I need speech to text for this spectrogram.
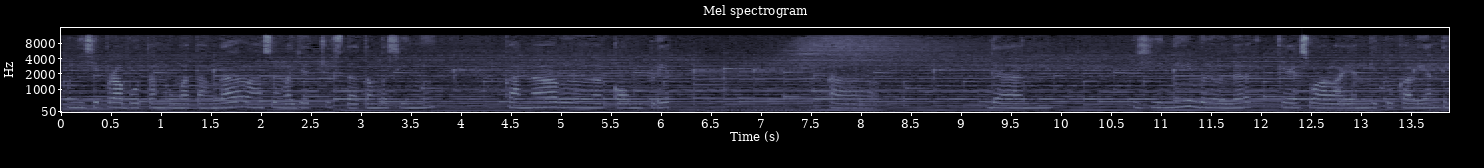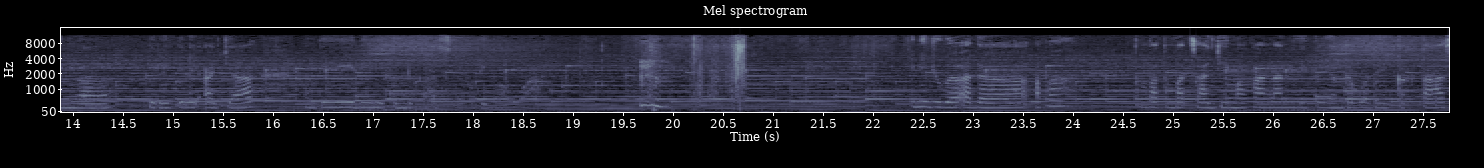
mengisi perabotan rumah tangga. Langsung aja cus datang ke sini. Karena benar-benar komplit. Uh, dan di sini benar-benar kayak swalayan gitu kalian tinggal pilih-pilih aja nanti dihitung di kasir di bawah. Ini juga ada apa tempat-tempat saji makanan gitu yang terbuat dari kertas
